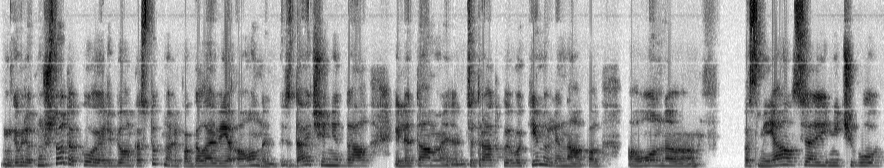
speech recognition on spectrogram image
говорят, ну что такое, ребенка стукнули по голове, а он и сдачи не дал, или там э, тетрадку его кинули на пол, а он посмеялся и ничего,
